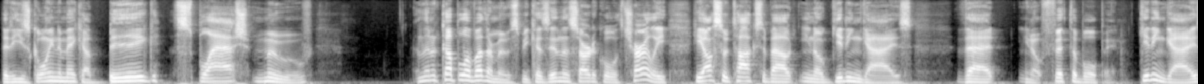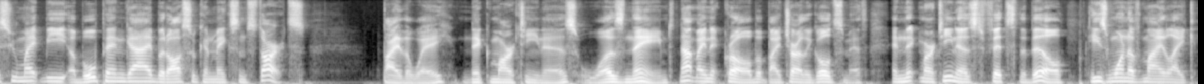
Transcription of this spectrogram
that he's going to make a big splash move and then a couple of other moves because in this article with Charlie, he also talks about, you know, getting guys that, you know, fit the bullpen. Getting guys who might be a bullpen guy but also can make some starts. By the way, Nick Martinez was named, not by Nick Krall, but by Charlie Goldsmith, and Nick Martinez fits the bill. He's one of my like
